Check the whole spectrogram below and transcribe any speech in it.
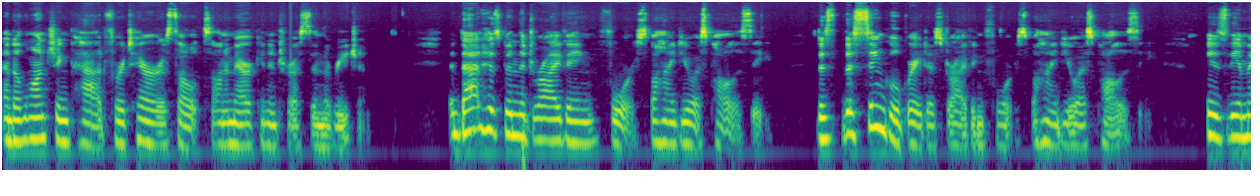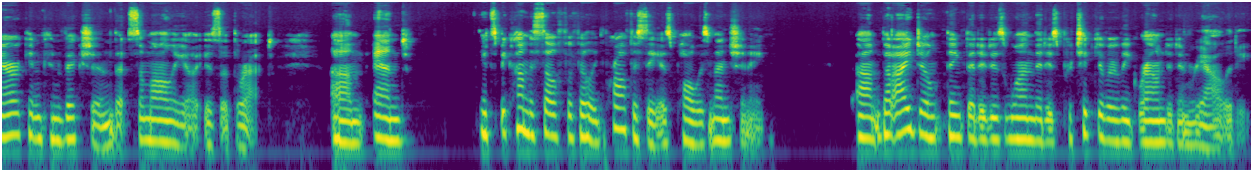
and a launching pad for terror assaults on American interests in the region. And that has been the driving force behind U.S. policy, the, the single greatest driving force behind U.S. policy is the American conviction that Somalia is a threat. Um, and it's become a self fulfilling prophecy, as Paul was mentioning. Um, but I don't think that it is one that is particularly grounded in reality.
